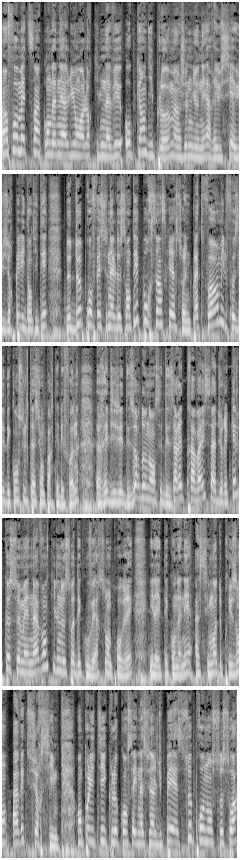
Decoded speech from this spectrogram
Un faux médecin condamné à Lyon alors qu'il n'avait aucun diplôme. Un jeune lyonnais a réussi à usurper l'identité de deux professionnels de santé pour s'inscrire sur une plateforme. Il faisait des consultations par téléphone, rédiger des ordonnances et des arrêts de travail. Ça a duré quelques semaines avant qu'il ne soit découvert. Selon le progrès, il a été condamné à six mois de prison avec sursis. En politique, le Conseil national du PS se prononce ce soir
